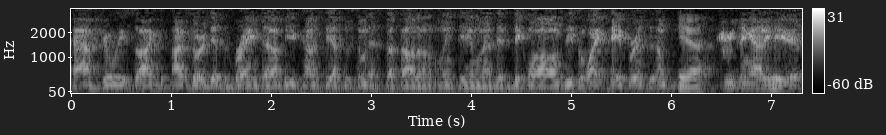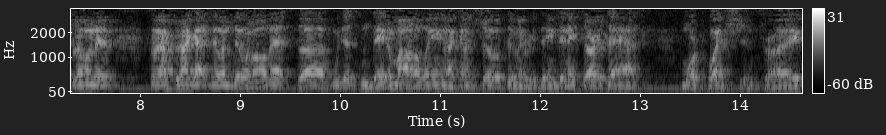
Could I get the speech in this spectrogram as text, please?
after we, so I, I sort of did the brain dump. You kind of see I threw some of that stuff out on LinkedIn when I did a big long piece of white paper and said, "I'm yeah. everything out of here, throwing it." So after I got done doing all that stuff, we did some data modeling, and I kind of showed them everything. Then they started to ask more questions, right?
